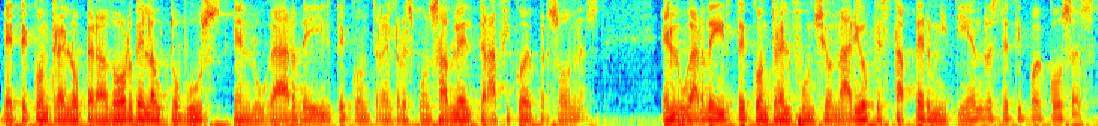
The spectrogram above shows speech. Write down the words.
Vete contra el operador del autobús en lugar de irte contra el responsable del tráfico de personas, en lugar de irte contra el funcionario que está permitiendo este tipo de cosas,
